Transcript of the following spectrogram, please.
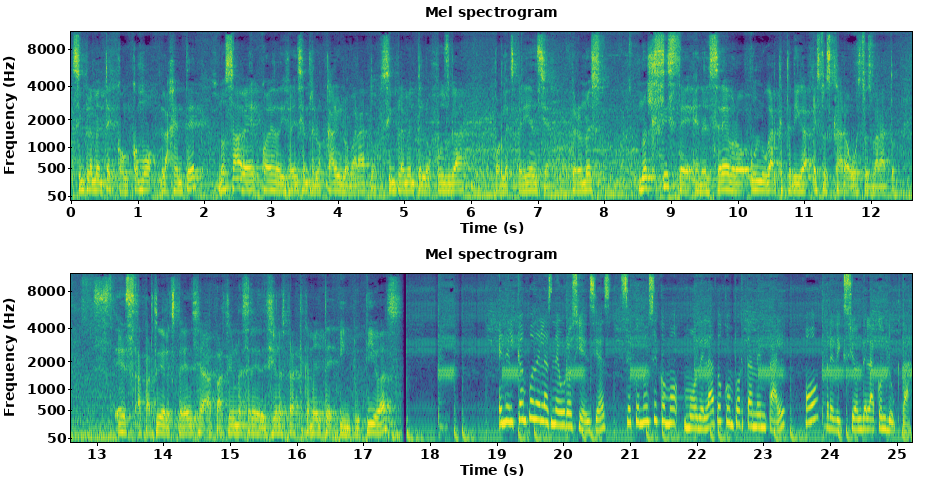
simplemente con cómo la gente no sabe cuál es la diferencia entre lo caro y lo barato, simplemente lo juzga por la experiencia, pero no es no existe en el cerebro un lugar que te diga esto es caro o esto es barato. Es a partir de la experiencia, a partir de una serie de decisiones prácticamente intuitivas. En el campo de las neurociencias se conoce como modelado comportamental o predicción de la conducta.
